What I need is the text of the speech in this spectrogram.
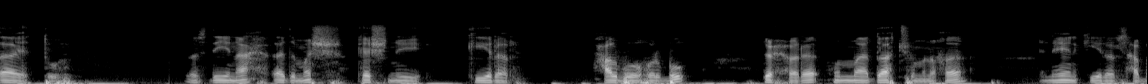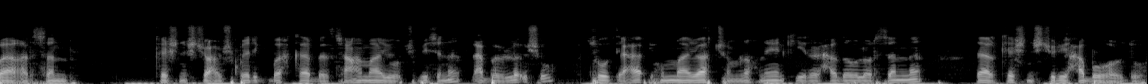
آيته بس دينح أدمش كشني كيرر. حلبو هربو. دحر هما داتشو منخا نين كيرر صحباغر سن. كشنش شعوش بريك بخ كابل سعما يوش بيسنا لعبر لأشو. تولتها هما ياتشو منخ. نين كيرر حدولر سنة دال كشنش جري حبو هردو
